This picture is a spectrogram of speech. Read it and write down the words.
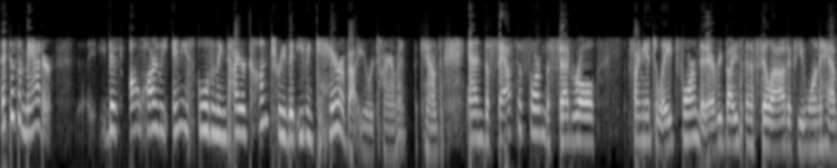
That doesn't matter there's all hardly any schools in the entire country that even care about your retirement accounts. And the FAFSA form, the federal financial aid form that everybody's going to fill out if you want to have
